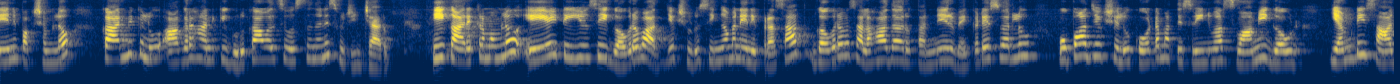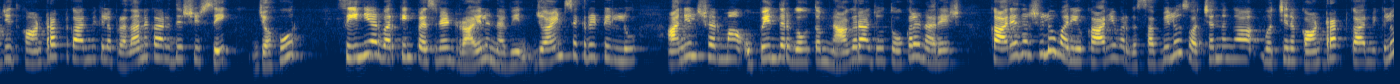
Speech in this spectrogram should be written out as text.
లేని పక్షంలో కార్మికులు ఆగ్రహానికి గురి కావాల్సి వస్తుందని సూచించారు. ఈ కార్యక్రమంలో ఏఐటియుసి గౌరవ అధ్యక్షుడు సింగమనేని ప్రసాద్ గౌరవ సలహాదారు తన్నేరు వెంకటేశ్వర్లు ఉపాధ్యక్షులు కోటమత్తి శ్రీనివాస్ స్వామి గౌడ్ ఎండి సాజిద్ కాంట్రాక్ట్ కార్మికుల ప్రధాన కార్యదర్శి Sheikh Jahur senior working president Rayala Naveen joint సెక్రటరీలు అనిల్ శర్మ ఉపేందర్ గౌతమ్ నాగరాజు తోకల నరేష్ కార్యదర్శులు మరియు కార్యవర్గ సభ్యులు స్వచ్ఛందంగా వచ్చిన కాంట్రాక్ట్ కార్మికులు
